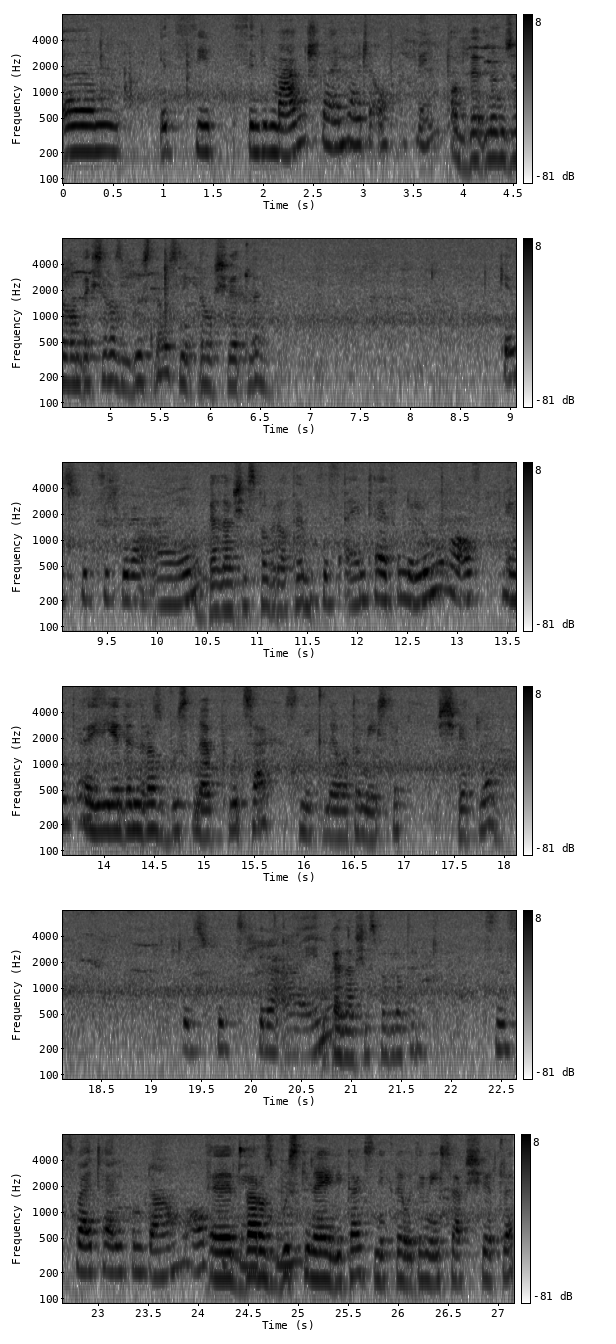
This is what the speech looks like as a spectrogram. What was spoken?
Ähm, jetzt sieht, sind die Magenschleimhäute aufgeblinkt. Od wewnątrz żołądek się rozbłysnął, zniknął w świetle. Okay, es fügt sich wieder ein. Ukazał się z powrotem. Das ist ein Teil von der Lunge, wo aufgeblinkt Y, ist. Jeden rozbłysk na płucach. Zniknęło to miejsce w świetle. Okay, es fügt sich wieder ein. Ukazał się z powrotem. Es sind zwei Teile vom Darm, wo E, Dwa rozbłyski na jelitach, zniknęły te miejsca w świetle,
